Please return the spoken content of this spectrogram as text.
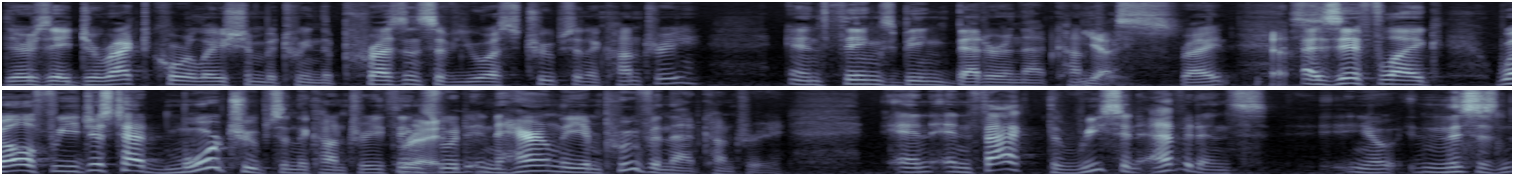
there's a direct correlation between the presence of U.S. troops in a country and things being better in that country. Yes. Right? Yes. As if, like, well, if we just had more troops in the country, things right. would inherently improve in that country. And in fact, the recent evidence you know, and this is,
